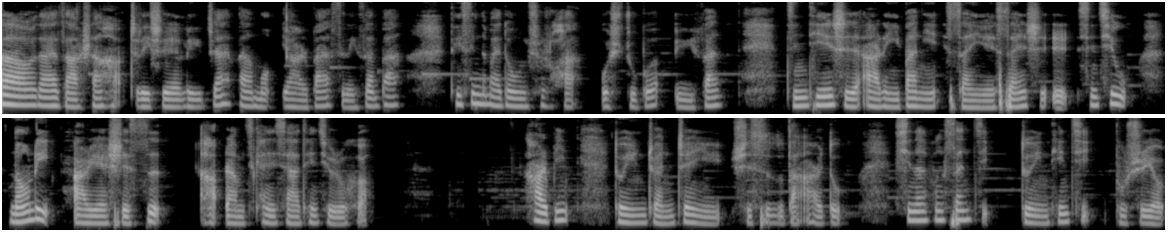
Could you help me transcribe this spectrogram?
Hello，大家早上好，这里是荔枝 FM 幺二八四零三八，听心的脉动说说话，我是主播雨帆。今天是二零一八年三月三十日，星期五，农历二月十四。好，让我们去看一下天气如何。哈尔滨多云转阵雨，十四度到二度，西南风三级，多云天气，不时有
